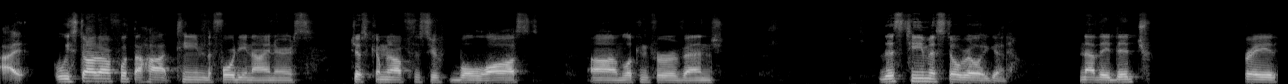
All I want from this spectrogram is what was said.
I we start off with the hot team, the 49ers, just coming off the Super Bowl loss, um, looking for revenge. This team is still really good. Now they did tr- trade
